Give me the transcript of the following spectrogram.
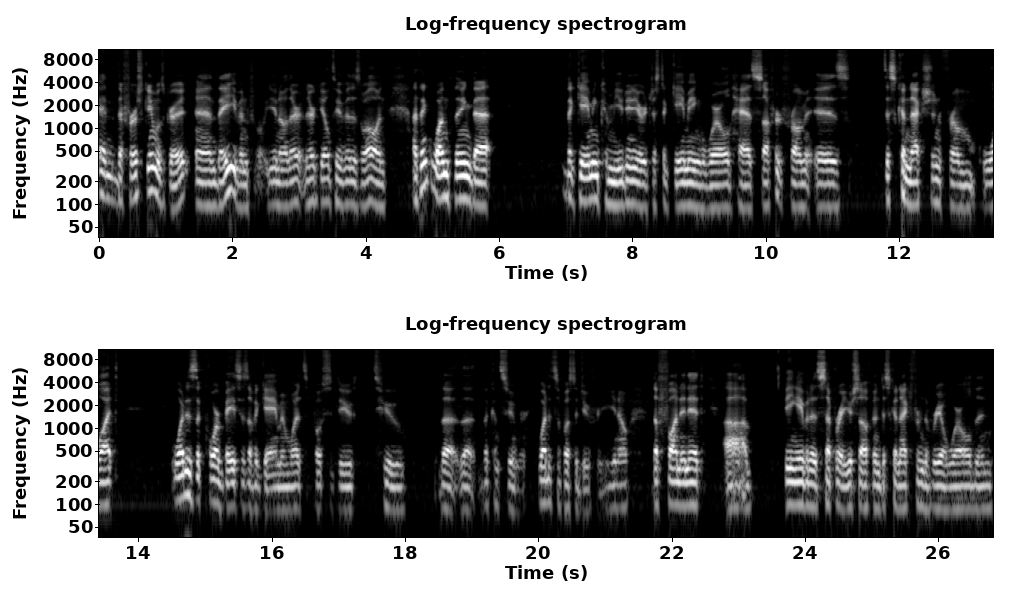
and the first game was great and they even you know they're they're guilty of it as well and i think one thing that the gaming community or just a gaming world has suffered from is disconnection from what what is the core basis of a game and what it's supposed to do to the the, the consumer? What it's supposed to do for you you know? The fun in it uh, being able to separate yourself and disconnect from the real world and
